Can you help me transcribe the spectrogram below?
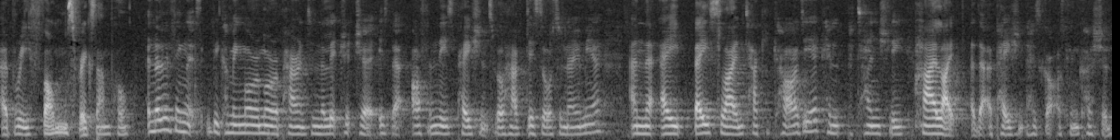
a brief VOMS, for example. Another thing that's becoming more and more apparent in the literature is that often these patients will have dysautonomia and that a baseline tachycardia can potentially highlight that a patient has got a concussion.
